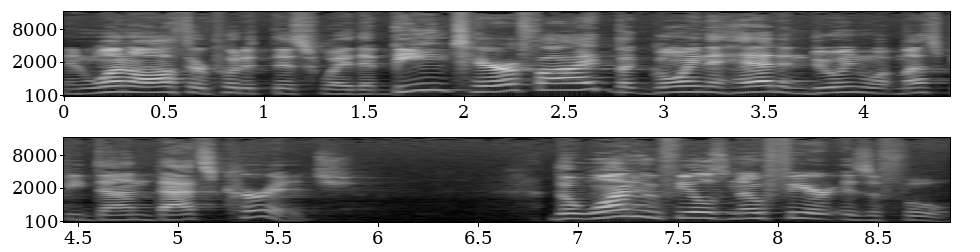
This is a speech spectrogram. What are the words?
And one author put it this way that being terrified but going ahead and doing what must be done, that's courage. The one who feels no fear is a fool.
